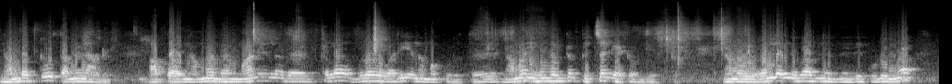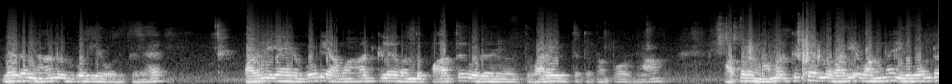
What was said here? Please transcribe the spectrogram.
நம்பர் டூ தமிழ்நாடு. அப்போ நம்ம இந்த மாநிலத்தில் இவ்வளோ வரியை நம்ம கொடுத்து நம்ம இவங்கள்ட்ட பிச்சை கேட்க வேண்டியிருக்கு. நம்ம வெள்ள நிவாரண நிதி கொடுன்னா வெறும் நானூறு கோடியை ஒதுக்குற பதினையாயிரம் கோடி அவன் ஆட்களே வந்து பார்த்து ஒரு வரைவு திட்டத்தை போடுறான். அப்புறம் நம்மக்கிட்ட இந்த வரியை வாங்கினா இது போன்ற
